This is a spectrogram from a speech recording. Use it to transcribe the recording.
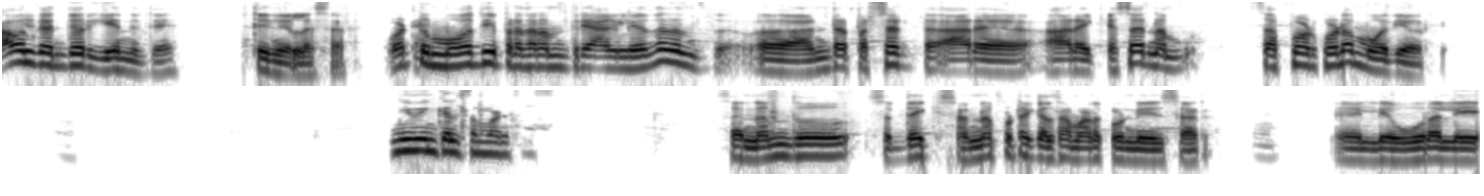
ರಾಹುಲ್ ಗಾಂಧಿ ಅವ್ರಿಗೆ ಏನಿದೆ ತಿನ್ನಿಲ್ಲ ಸರ್ ಒಟ್ಟು ಮೋದಿ ಪ್ರಧಾನಮಂತ್ರಿ ಆಗಲಿ ಅಂದ್ರೆ ಹಂಡ್ರೆಡ್ ಪರ್ಸೆಂಟ್ ಆರ ಆರೈಕೆ ಸರ್ ನಮ್ ಸಪೋರ್ಟ್ ಕೂಡ ಮೋದಿ ಅವ್ರಿಗೆ. ನೀವೇನ್ ಕೆಲಸ ಮಾಡ್ತೀರಿ ಸರ್ ನಮ್ದು ಸದ್ಯಕ್ಕೆ ಸಣ್ಣ ಪುಟ್ಟ ಕೆಲಸ ಮಾಡ್ಕೊಂಡಿದ್ದೀನಿ ಸರ್ ಇಲ್ಲಿ ಊರಲ್ಲಿ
